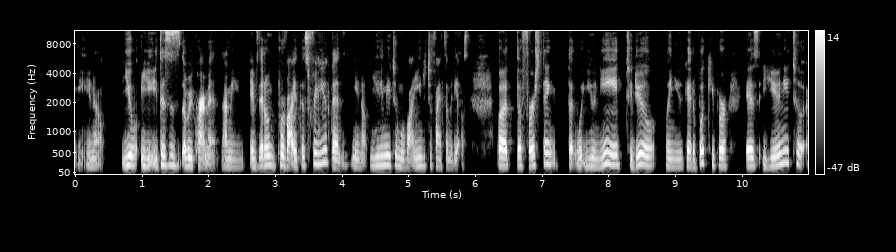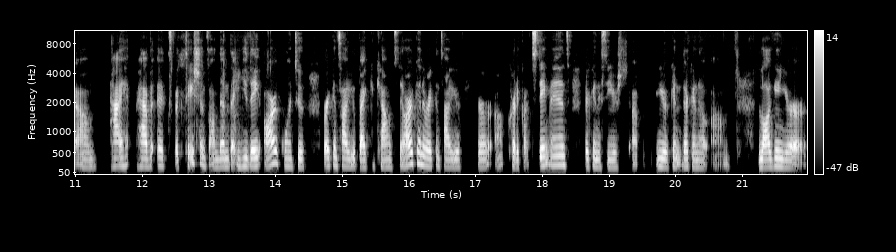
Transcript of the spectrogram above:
you know you, you, this is a requirement. I mean if they don't provide this for you then you know you need to move on. You need to find somebody else. But the first thing that what you need to do when you get a bookkeeper is you need to um, have expectations on them that you they are going to reconcile your bank accounts. They are going to reconcile your your uh, credit card statements. They're going to see your uh, you're going they're going to um, log in your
